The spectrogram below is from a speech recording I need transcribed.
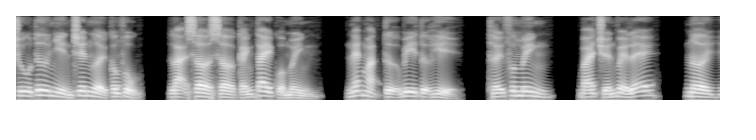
Chu tư nhìn trên người công phục, lại sờ sờ cánh tay của mình, nét mặt tự bi tự hỉ, thấy Phương Minh, bái chuyến về lễ, nơi,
